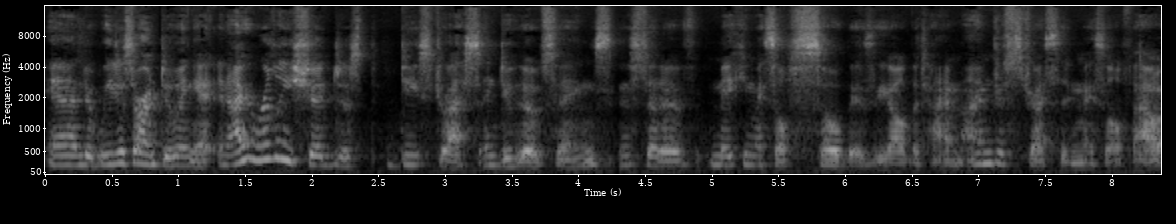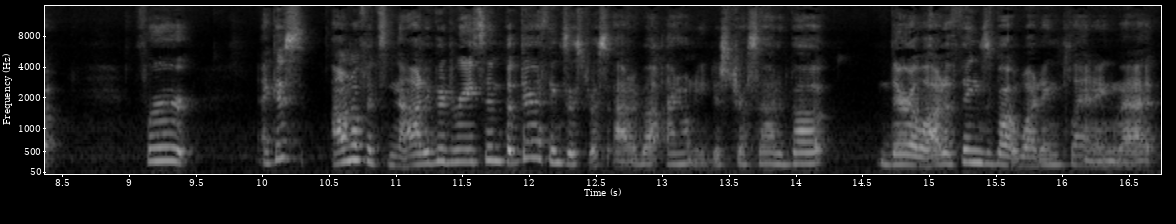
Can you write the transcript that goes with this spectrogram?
And we just aren't doing it. And I really should just de-stress and do those things instead of making myself so busy all the time. I'm just stressing myself out for I guess I don't know if it's not a good reason, but there are things I stress out about. I don't need to stress out about. There are a lot of things about wedding planning that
